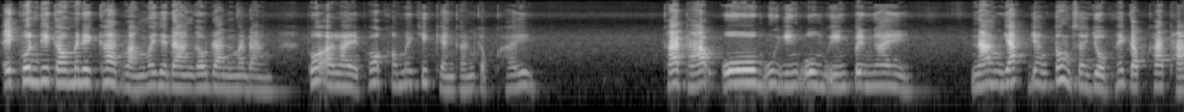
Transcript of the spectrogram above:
ไอคนที่เขาไม่ได้คาดหวังว่าจะดังเขาดันมาดัง เพราะอะไรเพราะเขาไม่คิดแข่งขันกับใคร คาถาโอมอุงอิงโอมอิงเป็นไง นางยักษ์ยังต้องสยบให้กับคาถา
